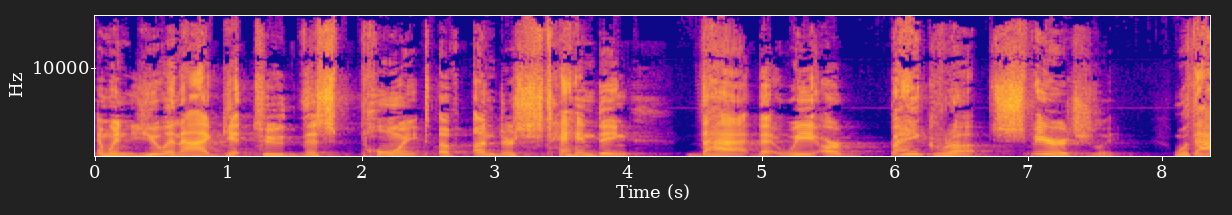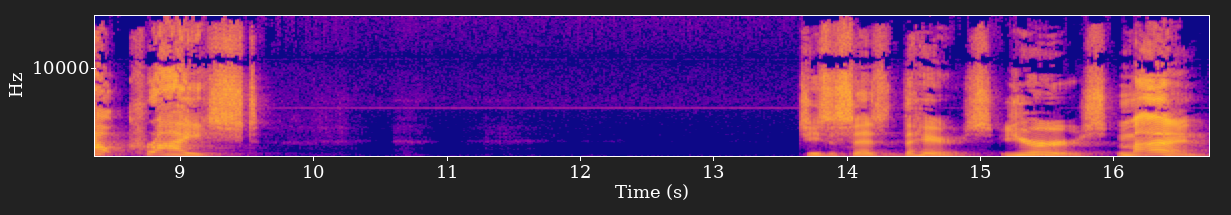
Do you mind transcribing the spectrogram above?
And when you and I get to this point of understanding that, that we are bankrupt spiritually without Christ, Jesus says, theirs, yours, mine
